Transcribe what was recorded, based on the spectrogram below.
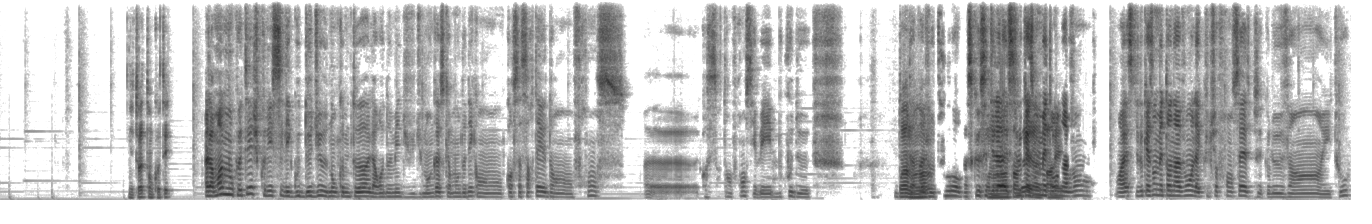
Et toi de ton côté? Alors moi de mon côté, je connaissais les gouttes de Dieu, non comme toi, la renommée du, du manga, parce qu'à un moment donné, quand, quand ça sortait dans France, euh, quand ça sortait en France, il y avait beaucoup de, de Ouais, tapage autour, parce que c'était l'occasion de mettre en avant, ouais, c'était l'occasion de mettre en avant la culture française, parce que le vin et tout.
